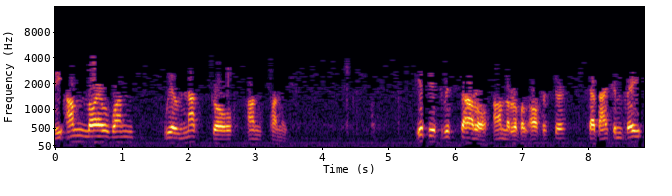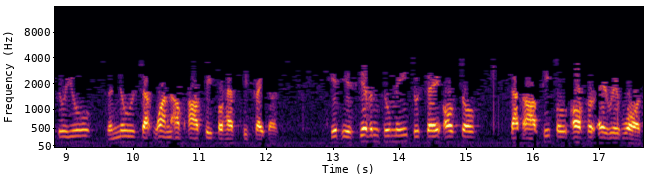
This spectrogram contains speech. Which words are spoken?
The unloyal ones will not go unpunished. It is with sorrow, honorable officer, that I convey to you the news that one of our people has betrayed us. It is given to me to say also that our people offer a reward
